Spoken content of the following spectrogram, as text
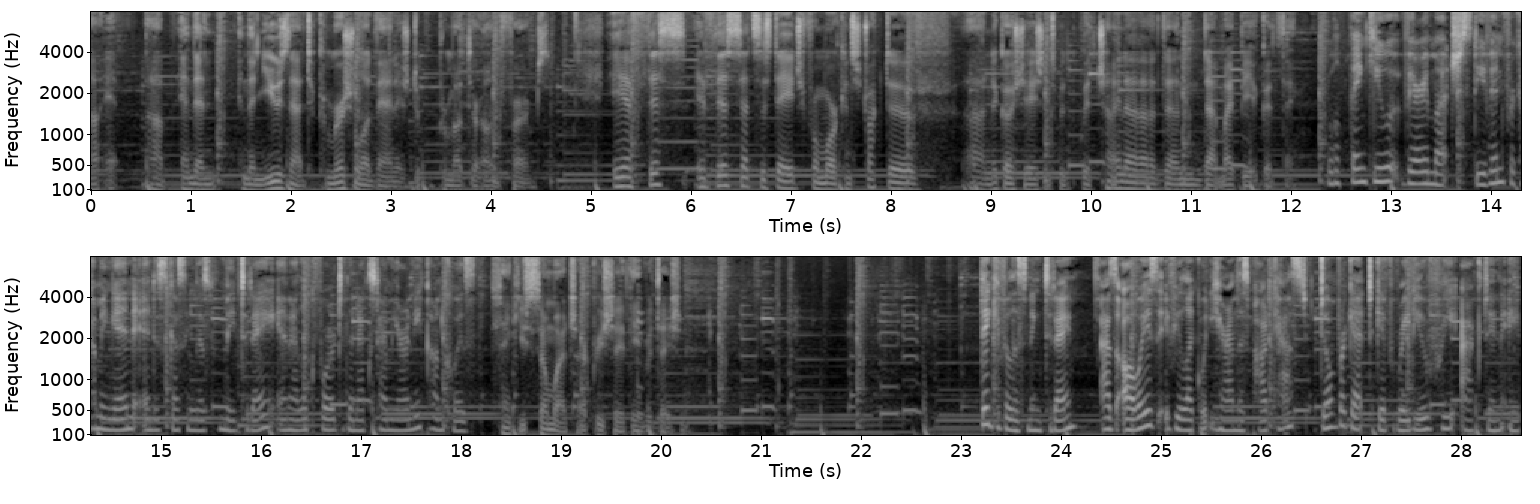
uh, uh, and then and then use that to commercial advantage to promote their own firms. If this if this sets the stage for more constructive uh, negotiations with, with China, then that might be a good thing. Well, thank you very much, Stephen, for coming in and discussing this with me today. And I look forward to the next time you're on Econ Quiz. Thank you so much. I appreciate the invitation. Thank you for listening today. As always, if you like what you hear on this podcast, don't forget to give Radio Free Acton a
